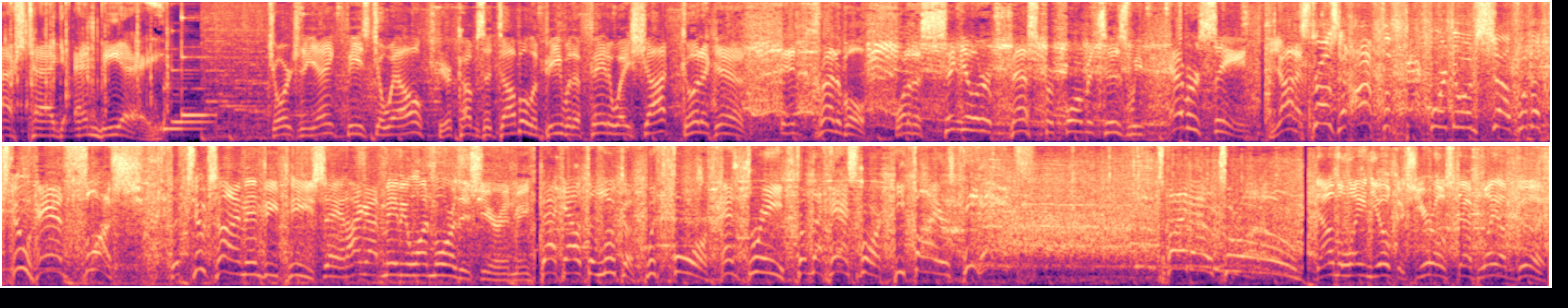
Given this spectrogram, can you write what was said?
Hashtag NBA. George Niang feeds Joel. Here comes a double, Embiid with a fadeaway shot. Good again. Incredible. One of the singular best performances we've ever seen. Giannis throws it off the backboard to himself with a two-hand flush. The two-time MVP saying, I got maybe one more this year in me. Back out to Luka with four and three from the hash mark. He fires. He hits. Timeout, Toronto. Down the lane, Jokic. Euro step layup good.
